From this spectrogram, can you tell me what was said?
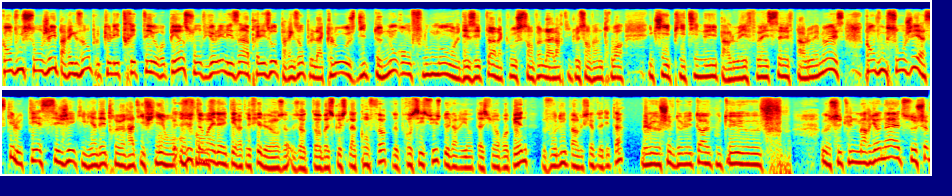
Quand vous songez par exemple que les traités européens sont violés les uns après les autres, par exemple la clause dite de non-renflouement des États, la clause l'article 123, qui est piétinée par le FESF, par le MES. Quand vous songez à ce qu'est le TSCG qui vient d'être ratifié en, Justement, il a été ratifié le 11 octobre. Est-ce que cela conforte le processus de la réorientation européenne voulu par le chef de l'État? Mais le chef de l'État, écoutez, euh, euh, c'est une marionnette. Ce chef,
